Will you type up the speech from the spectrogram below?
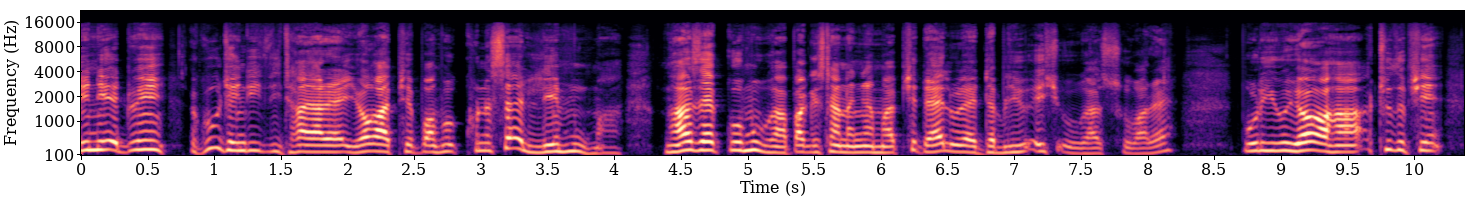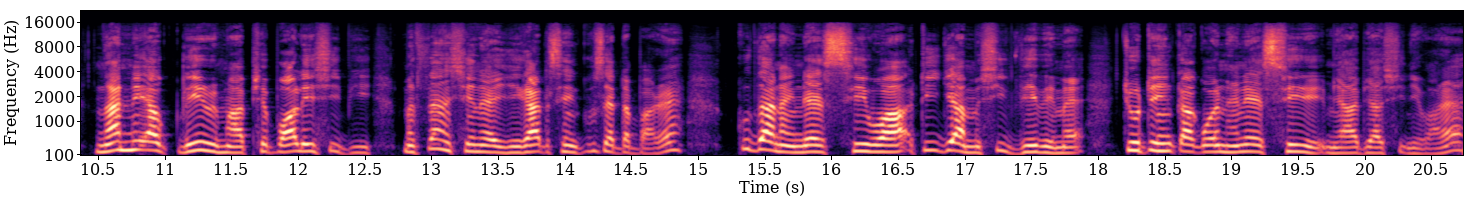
ဒီနှစ်အတွင်းအခုချိန်ထိသိထားရတဲ့ယောဂဖြစ်ပွားမှု84မှုမှာ59မှုဟာပါကစ္စတန်နိုင်ငံမှာဖြစ်တယ်လို့လည်း WHO ကဆိုပါတယ်ပိုလီယိုရောဂါဟာအထူးသဖြင့်ငါးနှစ်အောက်ကလေးတွေမှာဖြစ်ပွားလေးရှိပြီးမသန့်ရှင်းတဲ့ရေကတဆင့်ကူးစက်တတ်ပါတယ်ကုသနိုင်တဲ့ဆေးဝါးအတိအကျမရှိသေးပေမဲ့ကြိုတင်ကာကွယ်နိုင်တဲ့ဆေးတွေအများအပြားရှိနေပါတယ်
